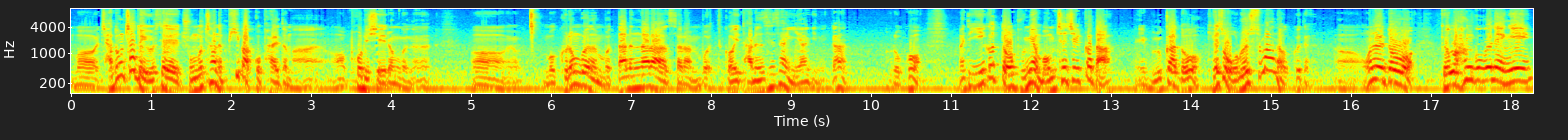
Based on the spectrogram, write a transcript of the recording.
뭐 자동차도 요새 중고차는 피 받고 팔더만. 어, 포르쉐 이런 거는. 어 뭐 그런 거는 뭐 다른 나라 사람 뭐 거의 다른 세상 이야기니까 그렇고 하여튼 이것도 분명 멈춰질 거다 이 물가도 계속 오를 수만은 없거든 어, 오늘도 결국 한국은행이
